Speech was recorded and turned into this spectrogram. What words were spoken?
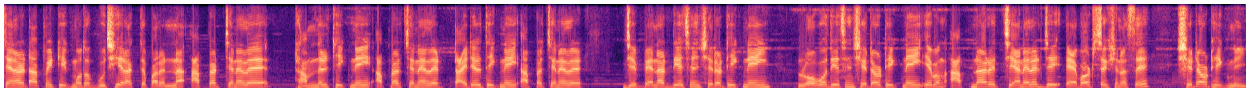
চ্যানেলটা আপনি ঠিকমতো গুছিয়ে রাখতে পারেন না। আপনার চ্যানেলে থামনেল ঠিক নেই, আপনার চ্যানেলের টাইটেল ঠিক নেই, আপনার চ্যানেলের যে ব্যানার দিয়েছেন সেটা ঠিক নেই লগো দিয়েছেন সেটাও ঠিক নেই এবং আপনার চ্যানেলের যে অ্যাবাউট সেকশন আছে সেটাও ঠিক নেই।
